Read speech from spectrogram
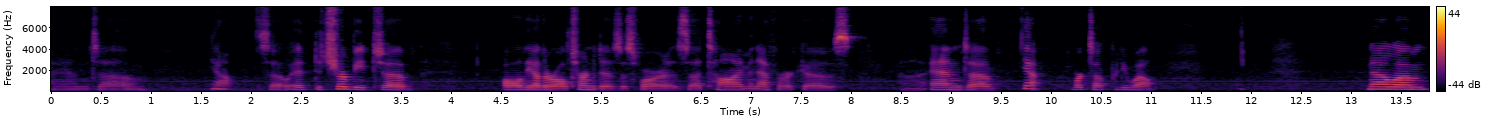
And um, yeah, so it, it sure beat uh, all the other alternatives as far as uh, time and effort goes. Uh, and uh, yeah, worked out pretty well. Now, um,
